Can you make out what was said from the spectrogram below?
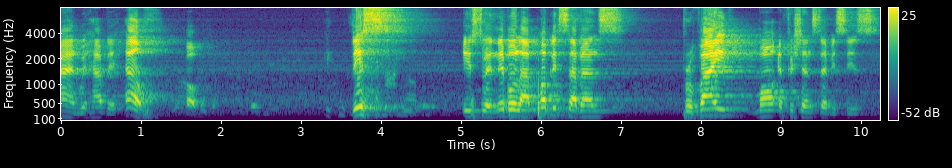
and we have the Health Hub. This is to enable our public servants provide more efficient services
